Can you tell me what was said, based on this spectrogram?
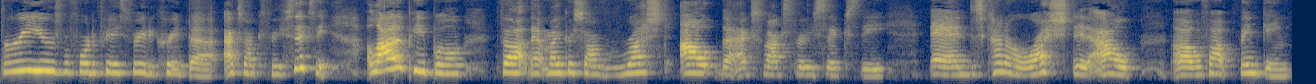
three years before the PS3 to create the Xbox 360. A lot of people thought that Microsoft rushed out the Xbox 360 and just kind of rushed it out uh, without thinking,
